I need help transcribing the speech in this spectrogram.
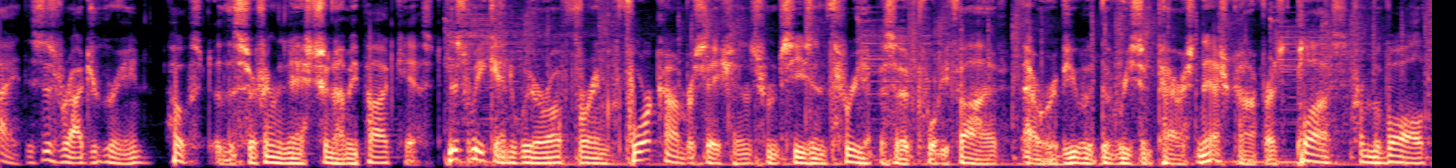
Hi, this is Roger Green, host of the Surfing the Nash Tsunami podcast. This weekend, we are offering four conversations from season three, episode 45, our review of the recent Paris Nash conference, plus from the vault,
